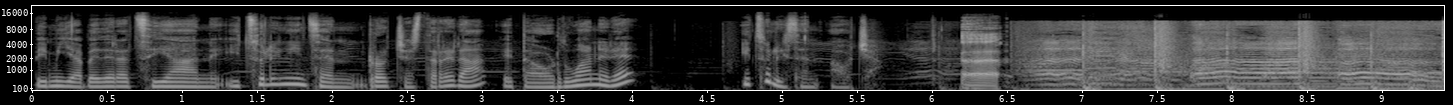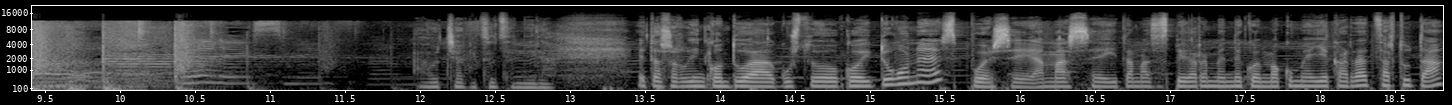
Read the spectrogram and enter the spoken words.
2000 bederatzean itzuli nintzen Rochesterrera eta orduan ere, itzuli zen ahotsa. Ahotsak itzutzen dira. Eta sorgin kontua gustuko ditugunez, pues eh, amasei eta amazazpigarren mendeko emakume haiek ardatz hartuta,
